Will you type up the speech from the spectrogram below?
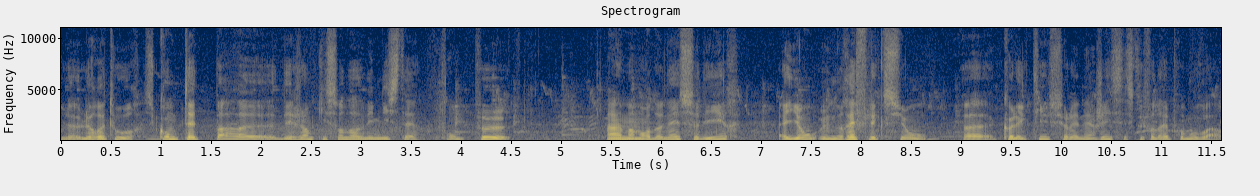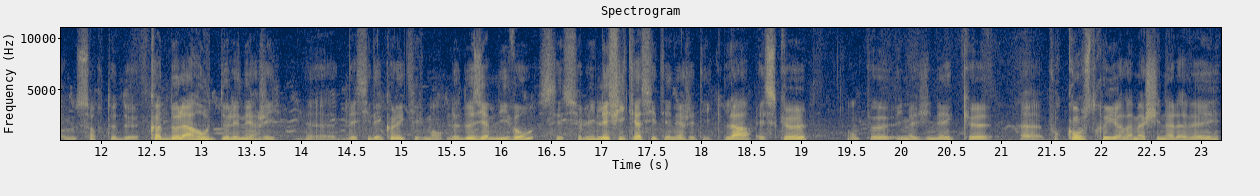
le, retour. Ce qu'ont peut-être pas euh, des gens qui sont dans les ministères. On peut, à un moment donné, se dire, ayons une réflexion collective sur l'énergie, c'est ce qu'il faudrait promouvoir, une sorte de code de la route de l'énergie. décidé collectivement. Le deuxième niveau, c'est celui de l'efficacité énergétique. Là, est-ce que on peut imaginer que euh, pour construire la machine à laver,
